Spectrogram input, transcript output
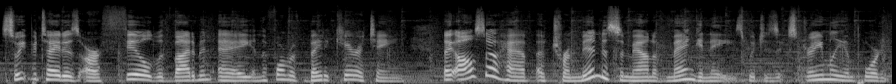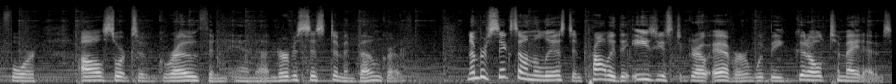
Sweet potatoes are filled with vitamin A in the form of beta carotene. They also have a tremendous amount of manganese, which is extremely important for all sorts of growth and, and uh, nervous system and bone growth. Number six on the list, and probably the easiest to grow ever, would be good old tomatoes.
